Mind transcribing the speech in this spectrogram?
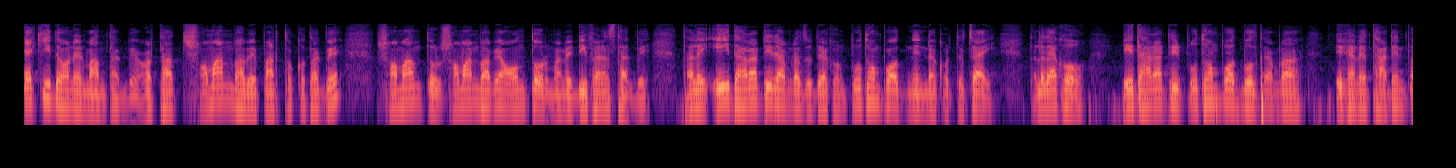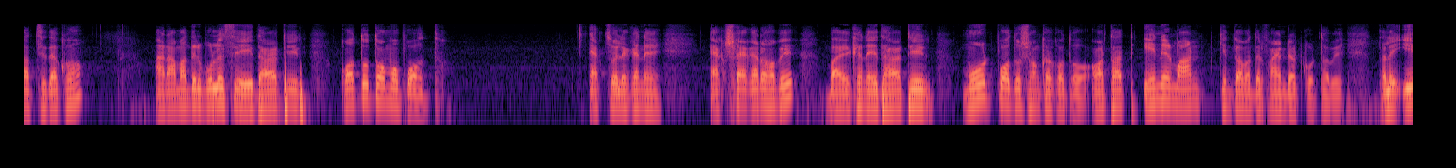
একই ধরনের মান থাকবে। অর্থাৎ সমানভাবে পার্থক্য থাকবে, সমান্তর, সমানভাবে অন্তর মানে ডিফারেন্স থাকবে। তাহলে এই ধারাটির আমরা যদি এখন প্রথম পদ নির্ণয় করতে চাই, তাহলে দেখো, এই ধারাটির প্রথম পদ বলতে আমরা এখানে থার্টিন পাচ্ছি, দেখো। আর আমাদের বলেছে এই ধারাটির কততম পদ? অ্যাকচুয়ালি এখানে একশো এগারো হবে বা এখানে এই ধারাটির মোট পদ সংখ্যা কত? অর্থাৎ এন এর মান কিন্তু আমাদের ফাইন্ড আউট করতে হবে। তাহলে এ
